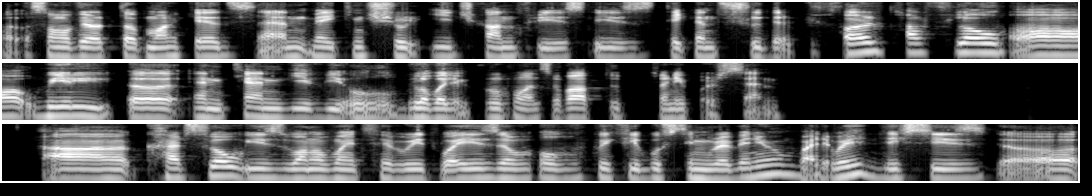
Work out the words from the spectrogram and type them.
uh, some of your top markets and making sure each country is, is taken through their preferred cart flow, uh, will uh, and can give you global improvements of up to 20%. Uh, cart flow is one of my favorite ways of, of quickly boosting revenue. By the way, this is uh,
